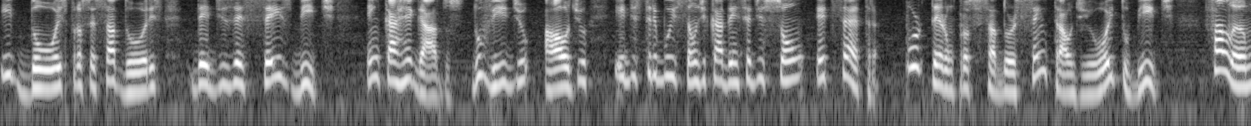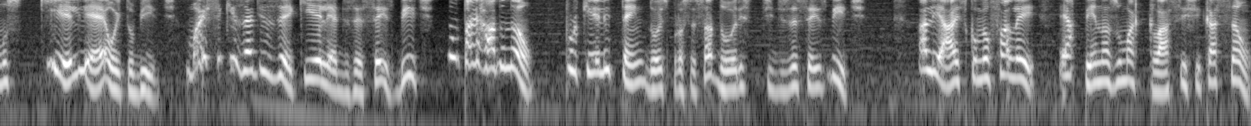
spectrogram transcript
e dois processadores de 16-bit, encarregados do vídeo, áudio e distribuição de cadência de som, etc. Por ter um processador central de 8-bit, falamos que ele é 8-bit. Mas se quiser dizer que ele é 16-bit, não está errado não, porque ele tem dois processadores de 16-bit. Aliás, como eu falei, é apenas uma classificação,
